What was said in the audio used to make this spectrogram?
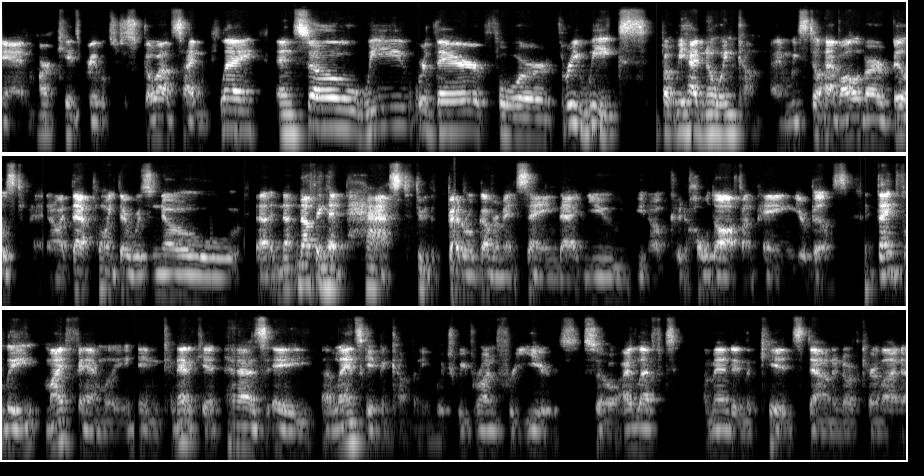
and our kids were able to just go outside and play. And so we were there for three weeks, but we had no income and we still have all of our bills to pay. Know, at that point, there was no, uh, no- nothing had passed through the federal government saying that you, you know, could hold off on paying your bills. And thankfully, my family in Connecticut has a, a landscaping company, which we've run for years. So I left Amanda and the kids down in North Carolina.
